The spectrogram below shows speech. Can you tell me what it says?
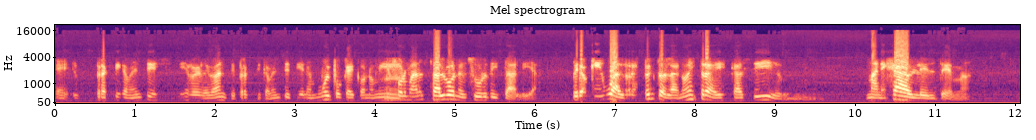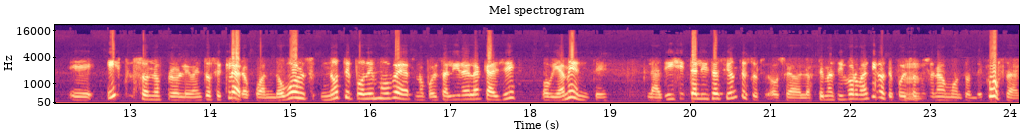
eh, prácticamente irrelevante, prácticamente tienen muy poca economía mm. informal, salvo en el sur de Italia. Pero que igual, respecto a la nuestra, es casi mm, manejable el tema. Eh, estos son los problemas. Entonces, claro, cuando vos no te podés mover, no podés salir a la calle, obviamente, la digitalización, te, o sea, los temas informáticos te pueden mm. solucionar un montón de cosas.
